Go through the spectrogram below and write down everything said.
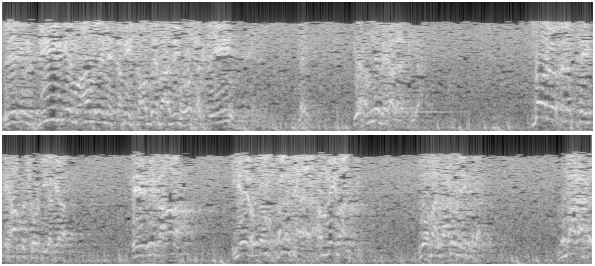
لیکن دین کے معاملے میں کبھی سودے بازی ہو سکتی نہیں۔ یہ ہم نے بیڑا رکھ دیا دونوں طرف سے انتہا کو چھوڑ دیا گیا۔ ایک نے کہا، یہ حکم غلط ہے، ہم نہیں مانتی وہ بازاروں میں نکلا۔ مظاہرہ کر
